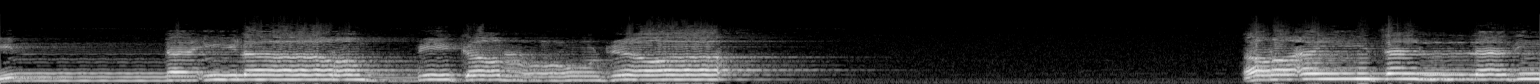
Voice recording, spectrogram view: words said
إِنَّ إِلَىٰ رَبِّكَ الرُّجْعَىٰ أَرَأَيْتَ الَّذِي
